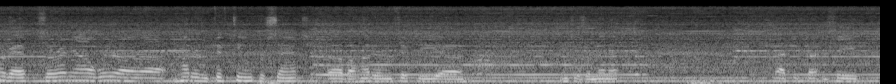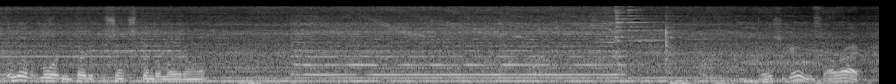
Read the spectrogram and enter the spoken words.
Okay, so right now we are 115% uh, of 150 uh, inches a minute. After starting to see a little bit more than 30% spindle load on it. There she goes. All right.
